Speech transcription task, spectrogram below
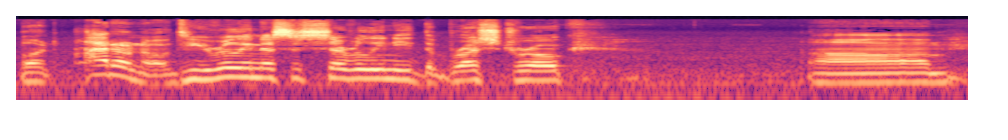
But I don't know. Do you really necessarily need the breaststroke? Um,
